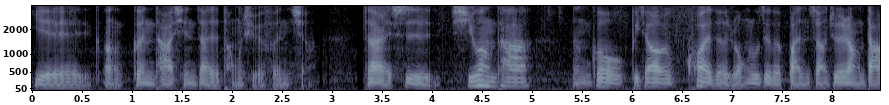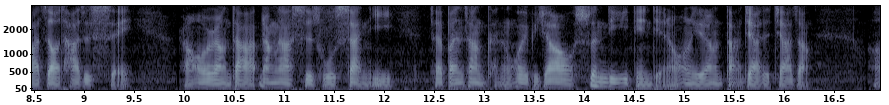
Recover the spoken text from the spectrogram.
也嗯跟他现在的同学分享，再是希望他能够比较快的融入这个班上，就是让大家知道他是谁，然后让大让他施出善意，在班上可能会比较顺利一点点，然后也让大家的家长呃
